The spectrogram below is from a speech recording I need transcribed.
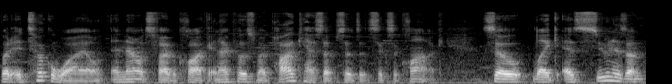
but it took a while, and now it's five o'clock, and I post my podcast episodes at six o'clock. So like as soon as I'm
